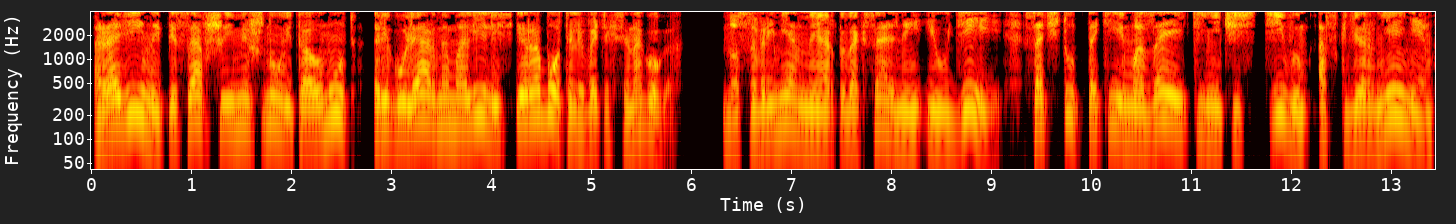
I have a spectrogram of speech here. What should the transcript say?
Равины, писавшие Мишну и Талмуд, регулярно молились и работали в этих синагогах. Но современные ортодоксальные иудеи сочтут такие мозаики нечестивым осквернением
